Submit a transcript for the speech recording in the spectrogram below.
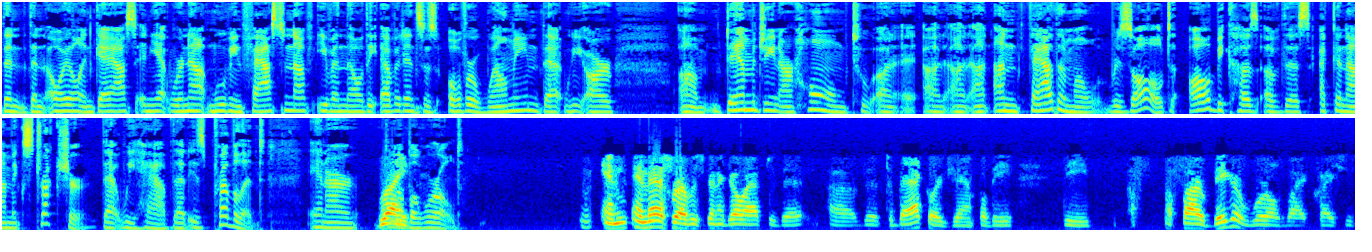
than than oil and gas, and yet we're not moving fast enough. Even though the evidence is overwhelming that we are. Um, damaging our home to an, an, an, unfathomable result, all because of this economic structure that we have that is prevalent in our right. global world. And and that's where I was going to go after the uh, the tobacco example. The the a, a far bigger worldwide crisis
